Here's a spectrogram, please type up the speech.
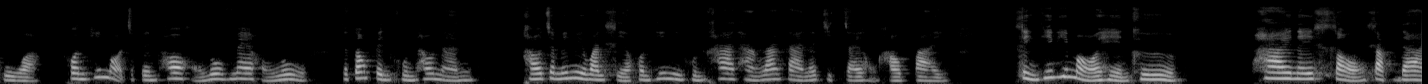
ครัว คนที่เหมาะจะเป็นพ่อของลูกแม่ของลูก จะต้องเป็นคุณเท่านั้น เขาจะไม่มีวันเสียคนที่มีคุณค่าทางร่างกายและจิตใจของเขาไป สิ่งที่พี่หมอเห็นคือ ภายในสองสัปดาห์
